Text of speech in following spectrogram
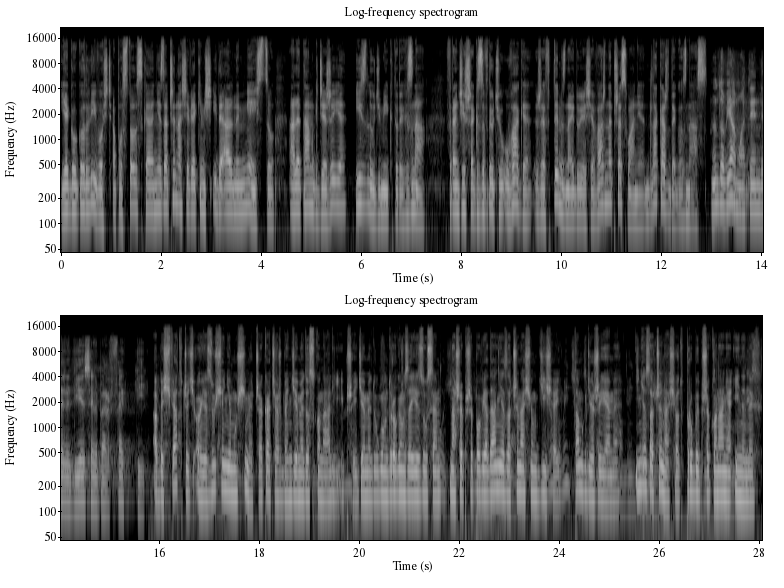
Jego gorliwość apostolska nie zaczyna się w jakimś idealnym miejscu, ale tam, gdzie żyje i z ludźmi, których zna. Franciszek zwrócił uwagę, że w tym znajduje się ważne przesłanie dla każdego z nas. Aby świadczyć o Jezusie, nie musimy czekać, aż będziemy doskonali i przejdziemy długą drogę za Jezusem. Nasze przepowiadanie zaczyna się dzisiaj, tam gdzie żyjemy. I nie zaczyna się od próby przekonania innych,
